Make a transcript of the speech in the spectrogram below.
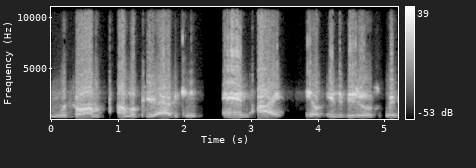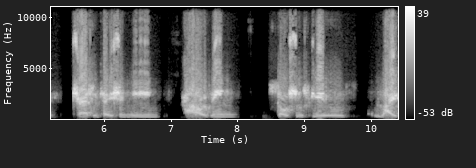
So I'm I'm a peer advocate, and I help individuals with transportation needs, housing, social skills, life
